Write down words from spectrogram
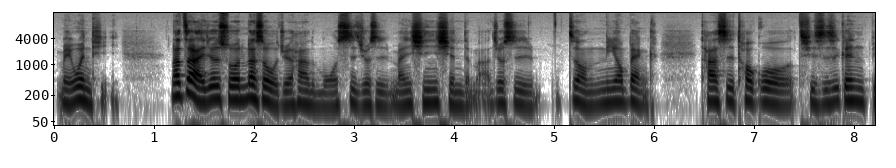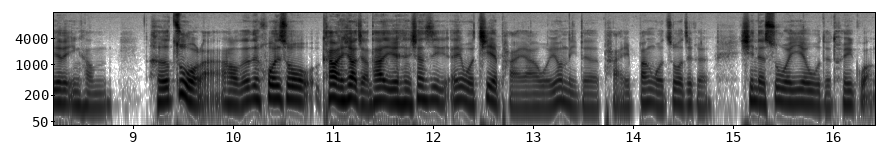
没问题。那再来就是说，那时候我觉得它的模式就是蛮新鲜的嘛，就是这种 Neobank，它是透过其实是跟别的银行合作啦，好的，或者说开玩笑讲，它也很像是哎、我借牌啊，我用你的牌帮我做这个新的数位业务的推广。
